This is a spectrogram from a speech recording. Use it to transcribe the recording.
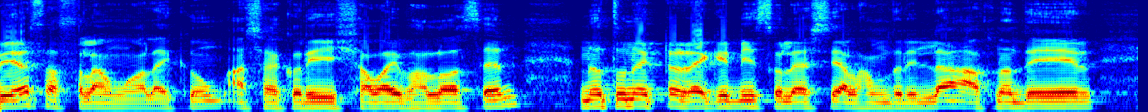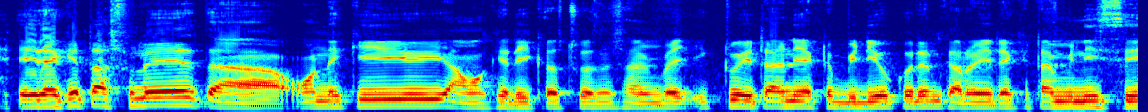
ভিউয়ার্স, আসসালামু আলাইকুম। আশা করি সবাই ভালো আছেন। নতুন একটা র্যাকেট নিয়ে চলে আসছি, আলহামদুলিল্লাহ। আপনাদের এই র্যাকেট আসলে অনেকেই আমাকে রিকোয়েস্ট করেছেন স্বামী ভাই, একটু এটা নিয়ে একটা ভিডিও করেন, কারণ এই র্যাকেটটা আমি নিছি।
